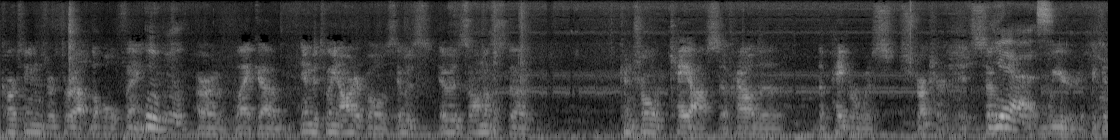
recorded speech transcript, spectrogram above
Cartoons were throughout the whole thing, mm-hmm. or like uh, in between articles. It was it was almost a controlled chaos of how the the paper was structured. It's so yes. weird because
